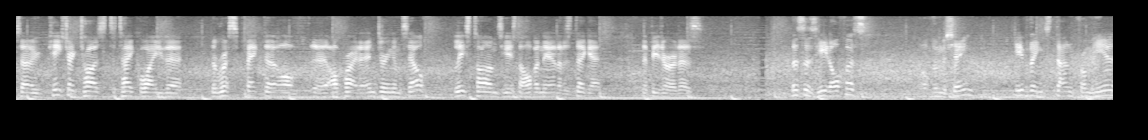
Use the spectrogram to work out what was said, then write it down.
So Keestrack tries to take away the, the risk factor of the operator injuring himself less times he has to hop in and out of his digger, the better it is. This is head office of the machine. Everything's done from here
